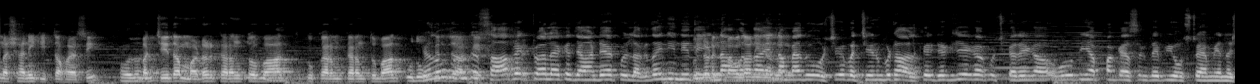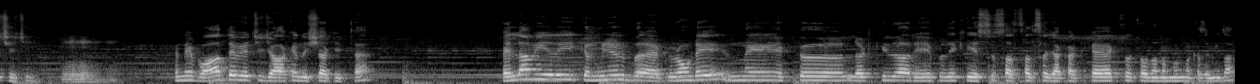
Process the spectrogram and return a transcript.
ਨਸ਼ਾ ਨਹੀਂ ਕੀਤਾ ਹੋਇਆ ਸੀ। ਉਦੋਂ ਬੱਚੇ ਦਾ ਮਰਡਰ ਕਰਨ ਤੋਂ ਬਾਅਦ ਕੁਕਰਮ ਕਰਨ ਤੋਂ ਬਾਅਦ ਉਦੋਂ ਫਿਰ ਜਾ ਕੇ ਸਾਫ਼ ਐਕਟਵਾ ਲੈ ਕੇ ਜਾਣ ਡਿਆ ਕੋਈ ਲੱਗਦਾ ਹੀ ਨਹੀਂ ਨਹੀਂ ਤੇ ਕੋਈ ਇੰਨਾ ਲੜਖੜਾਉਂਦਾ ਬੰਦਾ ਨਹੀਂ ਇੰਨਾ। ਮੈਂ ਤਾਂ ਹੋਸ਼ 'ਚ ਬੱਚੇ ਨੂੰ ਬਿਠਾਲ ਕੇ ਡਿੱਗ ਜਾਏਗਾ ਕੁਝ ਕਰੇਗਾ। ਉਹ ਨਹੀਂ ਆਪਾਂ ਕਹਿ ਸਕਦੇ ਵੀ ਉਸ ਟਾਈਮ ਇਹ ਨਸ਼ੇ 'ਚ ਹੂੰ, ਹੂੰ। ਇਹਨੇ ਬਾਅਦ ਦੇ ਵਿੱਚ ਜਾ ਕੇ ਨਸ਼ਾ ਕੀਤਾ। ਪਹਿਲਾਂ ਵੀ ਇਹਦੀ ਕ੍ਰਿਮੀਨਲ ਬੈਕਗ੍ਰਾਉਂਡ ਹੈ ਇਹਨੇ ਇੱਕ ਲੜਕੀ ਦਾ ਰੇਪ ਦੇ ਕੇਸ 'ਚ 7 ਸਾਲ ਸਜ਼ਾ ਕੱਟ ਕੇ ਆਇਆ 114 ਨੰਬਰ ਮੁਕੱਦਮੇ ਦਾ।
